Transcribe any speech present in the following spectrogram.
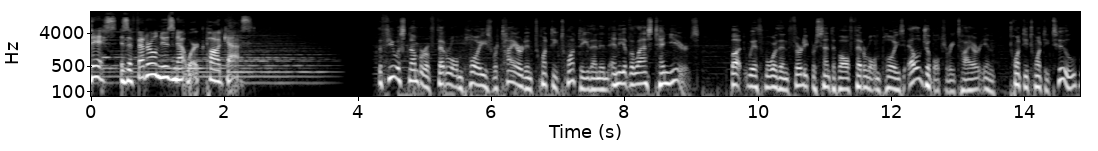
This is a Federal News Network podcast. The fewest number of federal employees retired in 2020 than in any of the last 10 years. But with more than 30% of all federal employees eligible to retire in 2022,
